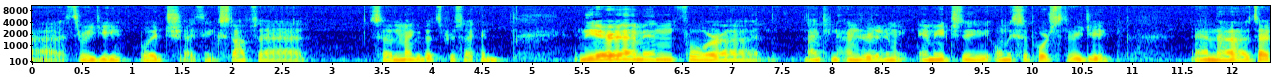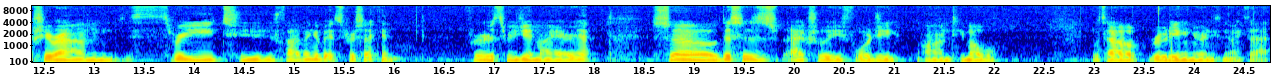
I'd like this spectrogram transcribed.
uh, 3G, which I think stops at 7 megabits per second. In the area I'm in for uh, 1900 MHz only supports 3G, and uh, it's actually around 3 to 5 megabits per second for 3G in my area. So this is actually 4G on T-Mobile without rooting or anything like that.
